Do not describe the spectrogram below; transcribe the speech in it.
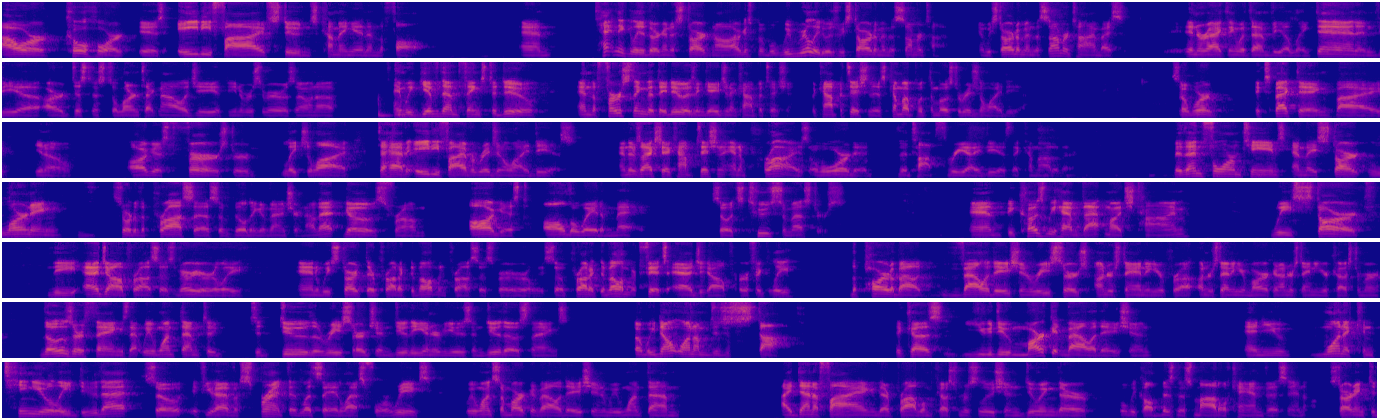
our cohort is 85 students coming in in the fall. And technically they're going to start in August, but what we really do is we start them in the summertime. And we start them in the summertime by interacting with them via LinkedIn and via our distance to learn technology at the University of Arizona. And we give them things to do and the first thing that they do is engage in a competition. The competition is come up with the most original idea. So we're expecting by, you know, August 1st or late July to have 85 original ideas. And there's actually a competition and a prize awarded the top three ideas that come out of there. They then form teams and they start learning sort of the process of building a venture. Now that goes from August all the way to May. So it's two semesters. And because we have that much time, we start the agile process very early and we start their product development process very early. So product development fits agile perfectly. The part about validation, research, understanding your pro- understanding your market, understanding your customer, those are things that we want them to to do the research and do the interviews and do those things. But we don't want them to just stop because you do market validation and you want to continually do that. So if you have a sprint that let's say it lasts four weeks, we want some market validation. We want them identifying their problem customer solution, doing their what we call business model canvas and starting to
